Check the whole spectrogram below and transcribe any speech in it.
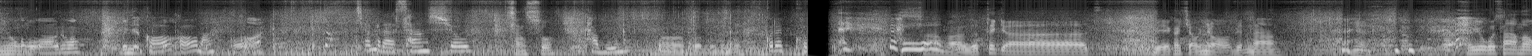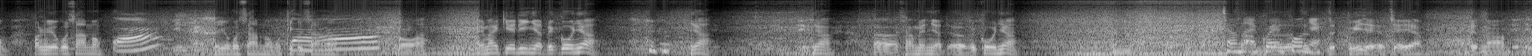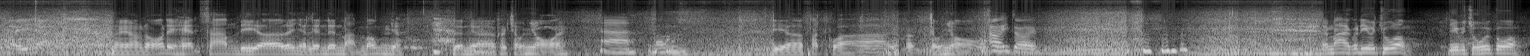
Nihongo không có đúng không? Bên Nhật có. Không có mà. Có. Chắc là sanshou số tabun ờ bình có đấy có Sam là rất thích uh, với các cháu nhỏ ở Việt Nam yeah. Có yêu cô Sam không? Con yêu cô Sam không? Có Có yêu cô Sam không? Thích cô Sam không? Có à? Ngày mai kia đi Nhật với cô nhá Nhá Nhá Ờ, sang bên Nhật ở với cô nhá chào này quen rất, cô rất, nhỉ Rất quý trẻ, trẻ em Việt Nam Ngày nào đó thì hẹn Sam đi ờ, đây nhỉ lên lên bản mông nhỉ Lên ờ, các cháu nhỏ ấy à có Ừ. Đi ờ, phát quà cho các cháu nhỏ ôi rồi Ngày mai có đi với chú không? Đi với chú với cô không?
